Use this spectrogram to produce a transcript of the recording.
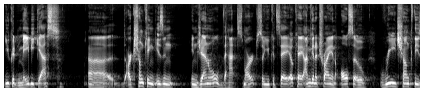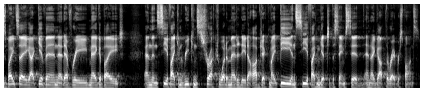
you could maybe guess. Uh, our chunking isn't, in general, that smart. So you could say, OK, I'm going to try and also re-chunk these bytes I got given at every megabyte and then see if I can reconstruct what a metadata object might be and see if I can get to the same CID and I got the right response.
